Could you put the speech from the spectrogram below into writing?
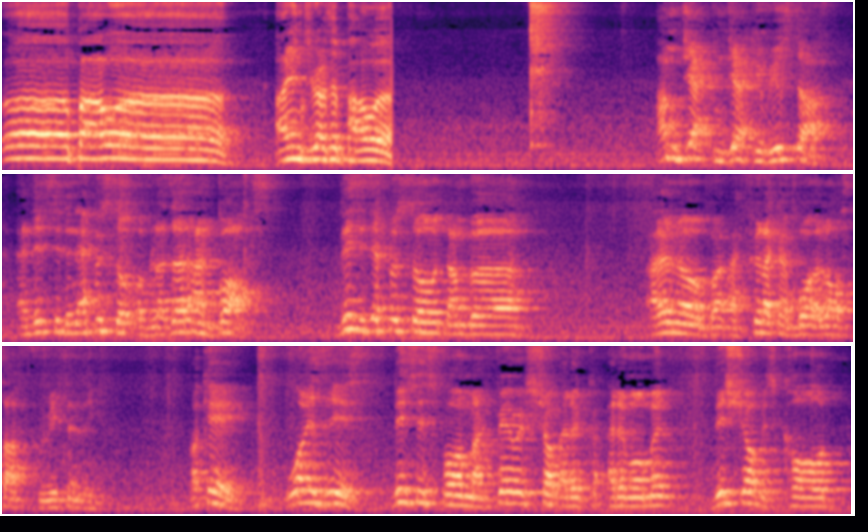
Oh, power! Uninterrupted power! I'm Jack from Jack Review Stuff, and this is an episode of Lazada Unboxed. This is episode number, I don't know, but I feel like I bought a lot of stuff recently. Okay, what is this? This is from my favorite shop at the, at the moment. This shop is called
